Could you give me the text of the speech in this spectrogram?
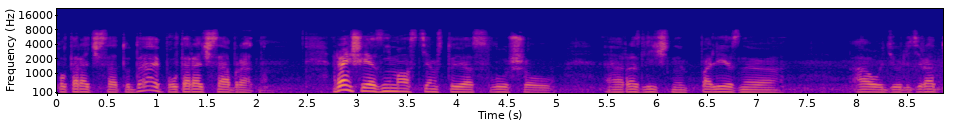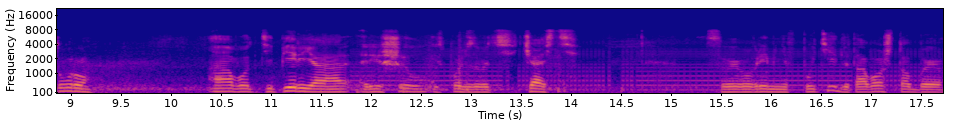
полтора часа туда и полтора часа обратно. Раньше я занимался тем, что я слушал э, различную полезную аудиолитературу, а вот теперь я решил использовать часть своего времени в пути для того, чтобы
